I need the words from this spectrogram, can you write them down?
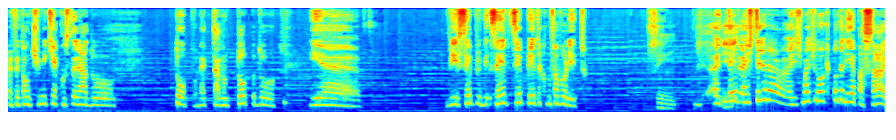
enfrentar um time que é considerado topo, né? Que tá no topo do. E é. Sempre, sempre, sempre entra como favorito. Sim. A gente, e... teve, a, gente teve, a gente imaginou que poderia passar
